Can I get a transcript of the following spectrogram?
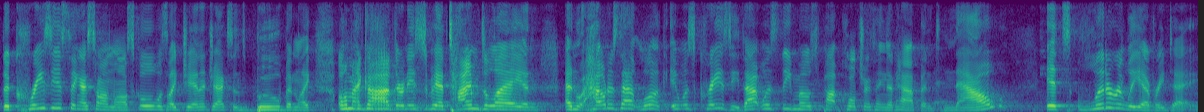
the craziest thing I saw in law school was like Janet Jackson's boob and like, "Oh my god, there needs to be a time delay and and how does that look?" It was crazy. That was the most pop culture thing that happened. Now, it's literally every day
